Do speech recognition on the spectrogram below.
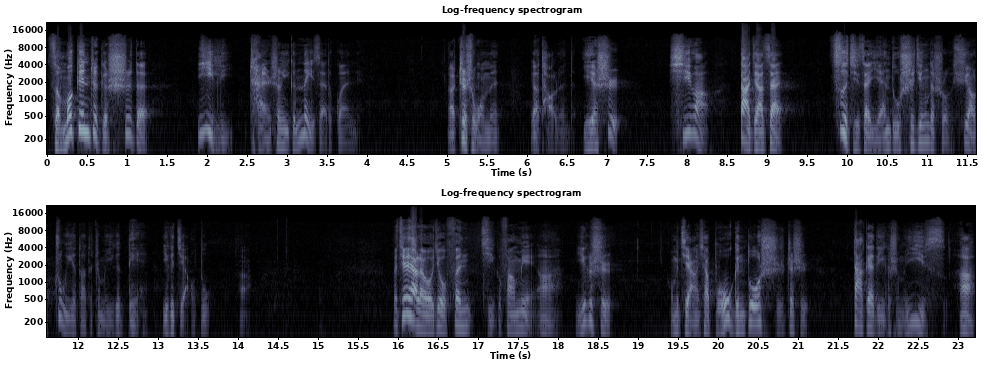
怎么跟这个诗的义理产生一个内在的关联？啊，这是我们要讨论的，也是希望大家在自己在研读《诗经》的时候需要注意到的这么一个点、一个角度啊。那接下来我就分几个方面啊，一个是我们讲一下“博物”跟“多识”，这是大概的一个什么意思啊？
